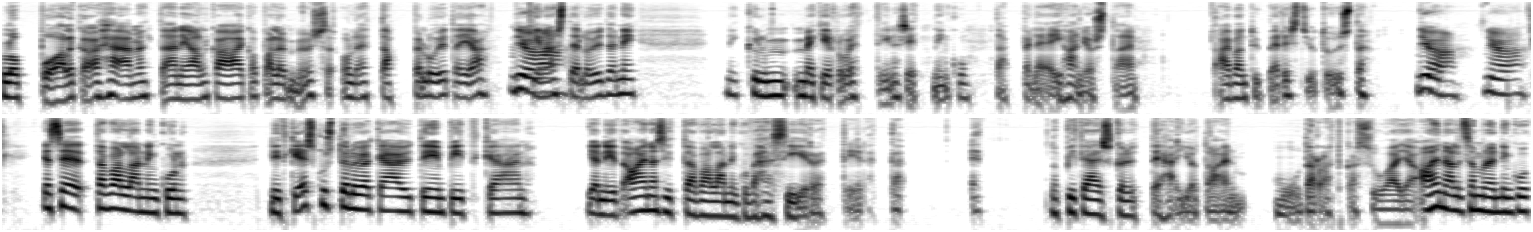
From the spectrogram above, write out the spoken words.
loppu alkaa häämöttää, niin alkaa aika paljon myös ole tappeluita ja Joo. kinasteluita. Niin, niin kyllä mekin ruvettiin sitten niin tappelee ihan jostain aivan typeristä jutuista. Joo, joo. Ja se tavallaan niin kuin, niitä keskusteluja käytiin pitkään ja niitä aina sitten tavallaan niin kuin vähän siirrettiin, että, että no pitäisikö nyt tehdä jotain muuta ratkaisua. Ja aina oli semmoinen niin kuin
